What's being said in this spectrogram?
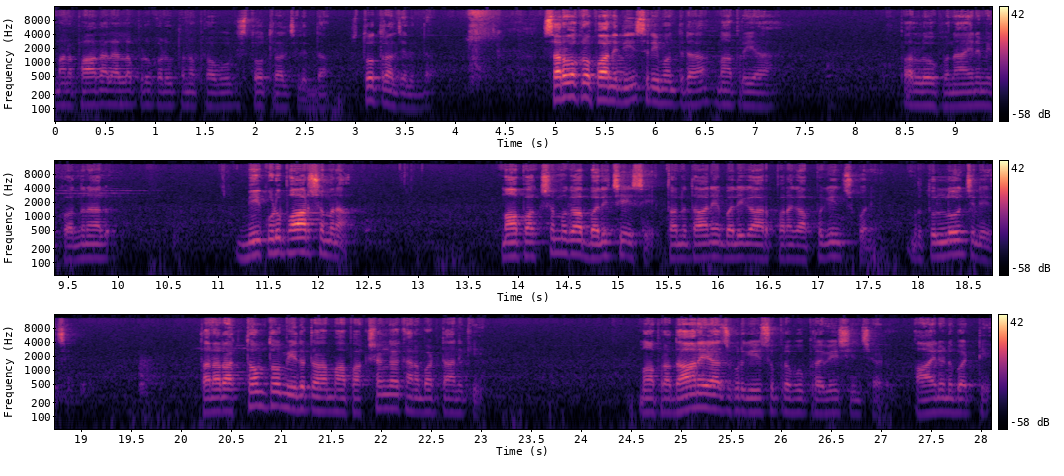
మన పాదాలు ఎల్లప్పుడూ కడుగుతున్న ప్రభువుకి స్తోత్రాలు చెల్లిద్దాం. స్తోత్రాలు చెల్లిద్దాం. సర్వకృపానిధి శ్రీమంతుడా మా ప్రియ పరలోపు నాయన మీకు వందనాలు. మీ కుడుపార్శ్వమున మా పక్షముగా బలి చేసి తను తానే బలిగా అర్పణగా అప్పగించుకొని మృతుల్లోంచి లేచి తన రక్తంతో మీదుట మా పక్షంగా కనబడటానికి మా ప్రధాన యాజకుడు యేసుప్రభు ప్రవేశించాడు. ఆయనను బట్టి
